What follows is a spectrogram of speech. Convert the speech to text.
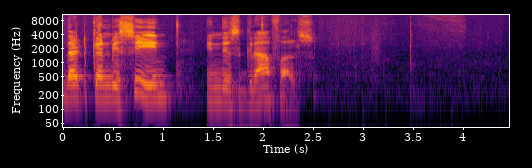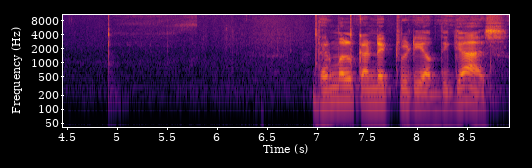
That can be seen in this graph also. Thermal conductivity of the gas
